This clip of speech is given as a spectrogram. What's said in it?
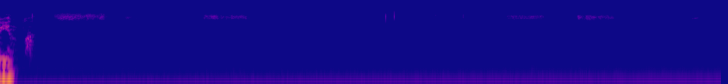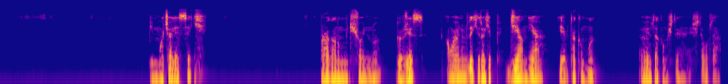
Yanımda. Bir maça geçsek Braga'nın müthiş oyununu göreceğiz. Ama önümüzdeki rakip Giannia diye bir takım mı? Öyle bir takım işte. İşte burada.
